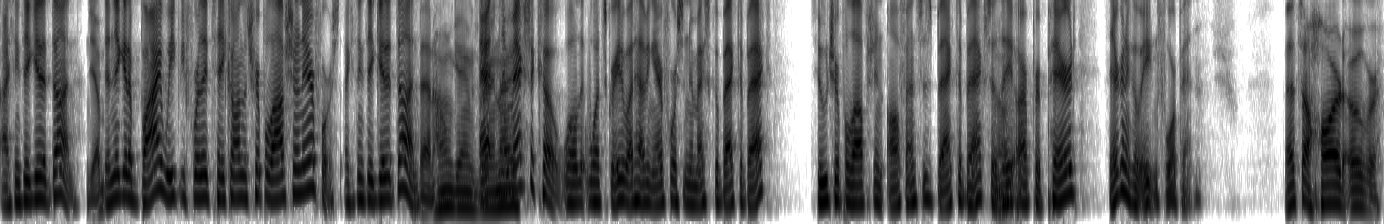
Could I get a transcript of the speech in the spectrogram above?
I think they get it done. yep. Then they get a bye week before they take on the triple option in Air Force. I think they get it done That home game's very at nice. New Mexico. Well, what's great about having Air Force and New Mexico back to back, two triple option offenses back to back, so they Oh. are prepared. They're going to go eight and four, Ben. That's a hard over.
